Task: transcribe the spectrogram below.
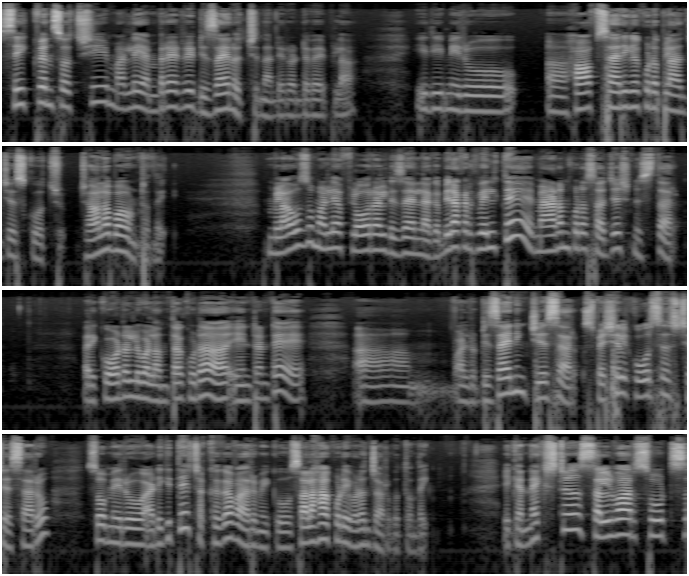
సీక్వెన్స్ వచ్చి మళ్ళీ ఎంబ్రాయిడరీ డిజైన్ వచ్చిందండి రెండు వైపులా. ఇది మీరు హాఫ్ శారీగా కూడా ప్లాన్ చేసుకోవచ్చు. చాలా బాగుంటుంది. బ్లౌజ్ మళ్ళీ ఆ ఫ్లోరల్ డిజైన్ లాగా. మీరు అక్కడికి వెళ్తే మేడం కూడా సజెషన్ ఇస్తారు. మరి కోడళ్ళు వాళ్ళంతా కూడా ఏంటంటే వాళ్ళు డిజైనింగ్ చేశారు స్పెషల్ కోర్సెస్ చేశారు. సో మీరు అడిగితే చక్కగా వారు మీకు సలహా కూడా ఇవ్వడం జరుగుతుంది. ఇక next salwar suits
